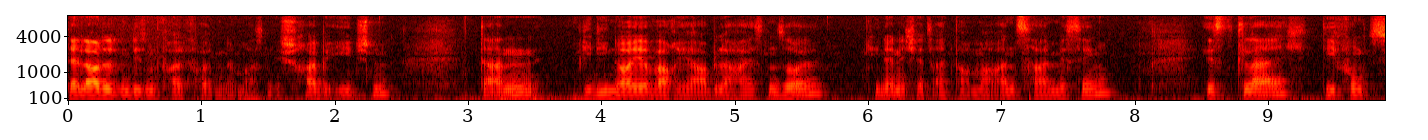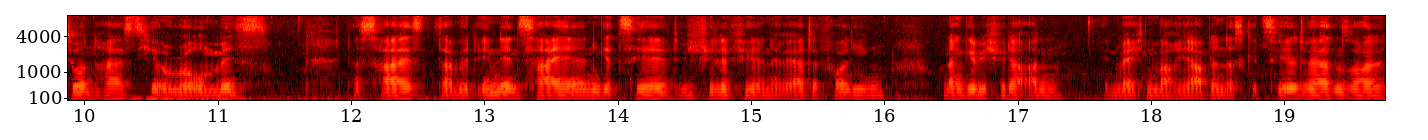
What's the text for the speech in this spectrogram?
Der lautet in diesem Fall folgendermaßen. Ich schreibe Egen, dann wie die neue Variable heißen soll. Die nenne ich jetzt einfach mal Anzahl Missing. Ist gleich, die Funktion heißt hier rowMiss das heißt, da wird in den Zeilen gezählt, wie viele fehlende Werte vorliegen und dann gebe ich wieder an, in welchen Variablen das gezählt werden soll.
